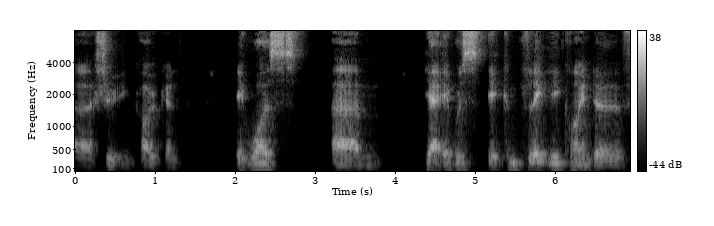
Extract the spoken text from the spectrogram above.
uh, shooting coke, and it was, um, yeah, it was it completely kind of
